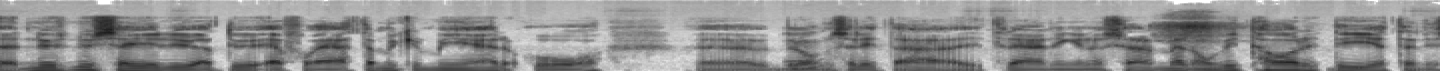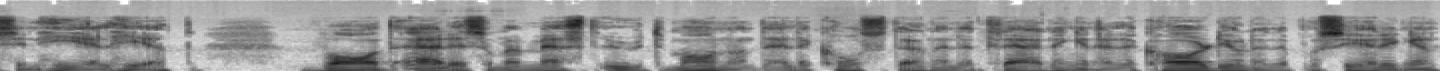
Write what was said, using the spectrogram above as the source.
eh, Nu, nu säger du att du får äta mycket mer och eh, bromsa lite här i träningen och så här. Men om vi tar dieten i sin helhet. Vad är det som är mest utmanande? Eller kosten, eller träningen, eller cardion, eller poseringen?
